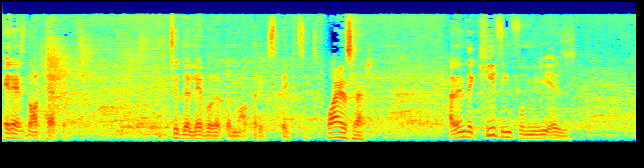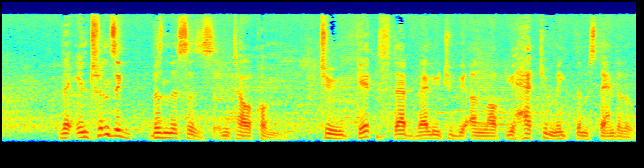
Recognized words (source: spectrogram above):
It has not happened to the level that the market expects it. Why is that? I think the key thing for me is the intrinsic businesses in Telkom. To get that value to be unlocked, you had to make them standalone.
